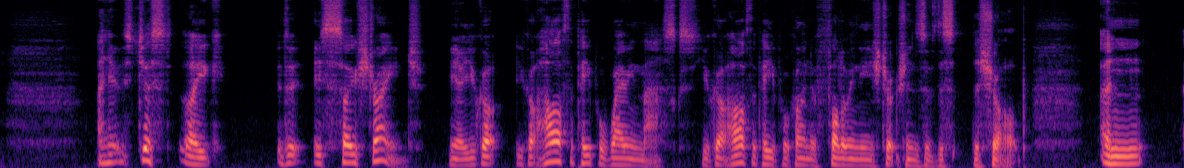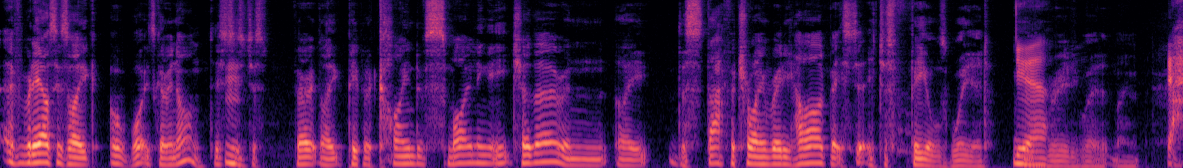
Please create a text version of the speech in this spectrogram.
and it was just like it- it's so strange. You know, you've got you've got half the people wearing masks, you've got half the people kind of following the instructions of the the shop, and everybody else is like, "Oh, what is going on? This is just very like people are kind of smiling at each other, and like the staff are trying really hard, but it's just, it just feels weird. Yeah. It's really weird at the moment. Yeah,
